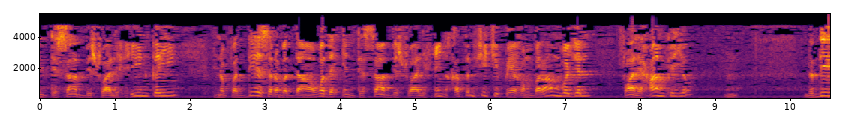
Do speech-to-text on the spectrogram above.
انتساب بالصالحین کوي نو په دې سره به داوه د انتساب بالصالحین ختم شي چې پیغمبران وجل صالحان کوي د دې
